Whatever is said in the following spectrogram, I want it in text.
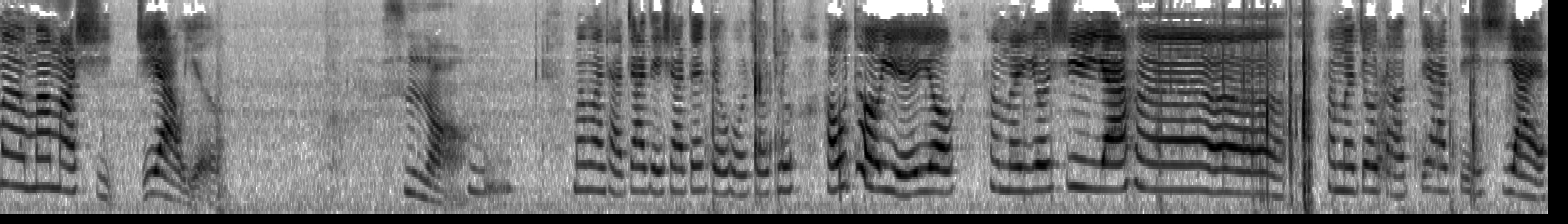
妈，妈妈洗脚了。是哦”，嗯，妈妈她家底下对着火车车：“好讨厌哟！”他们就是呀哈，他们就倒在地下了，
